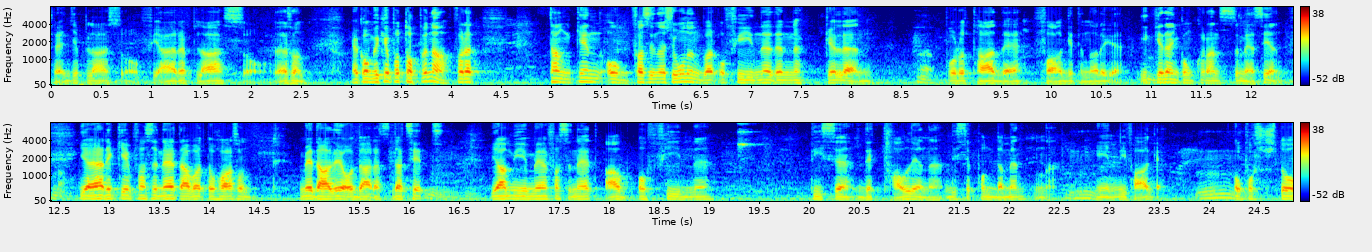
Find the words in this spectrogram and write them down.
tredjeplass og fjerdeplass. det er sånn. Jeg kom ikke på toppen, da, for at tanken og fascinasjonen var å finne den nøkkelen for å ta det faget til Norge. Ikke den konkurransemessige. Jeg er ikke fascinert av at du har sånn medalje og that's, that's it. Jeg er mye mer fascinert av å finne disse detaljene, disse fundamentene inn i faget. Og forstå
